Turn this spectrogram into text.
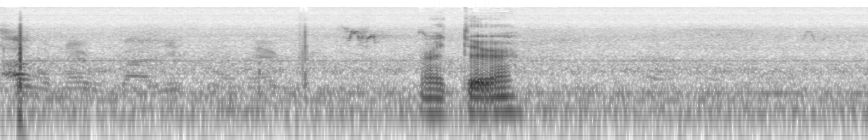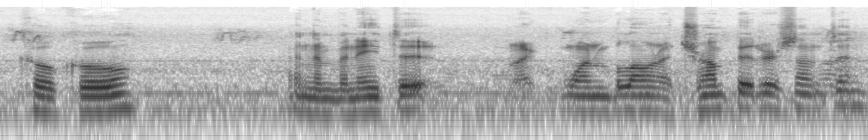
I would never buy this gun ever. right there. Cool, cool. And then beneath it, like one blowing a trumpet or something.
